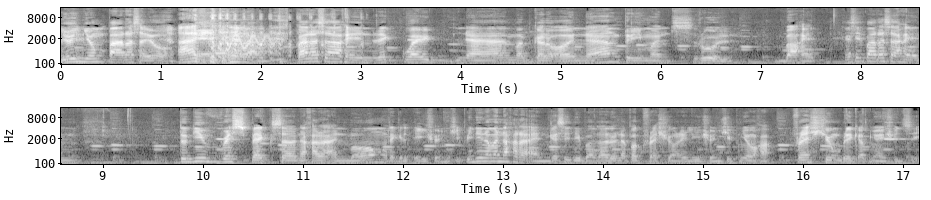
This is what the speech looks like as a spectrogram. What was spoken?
yun yung para sa'yo. Ay. Eh, para sa akin, required na magkaroon ng 3 months rule. Bakit? Kasi para sa akin, to give respect sa nakaraan mong relationship. Hindi naman nakaraan kasi 'di ba lalo na pag fresh yung relationship ka- fresh yung breakup nyo I should say.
